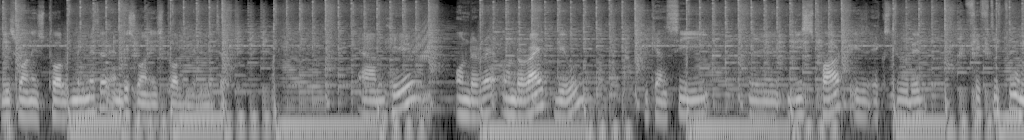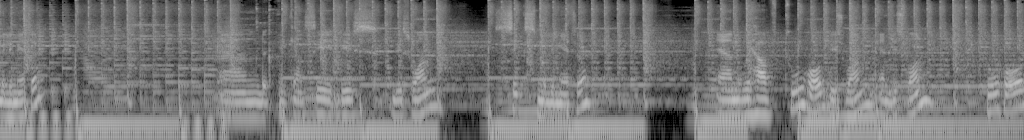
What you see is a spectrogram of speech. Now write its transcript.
This one is 12 millimeter and this one is 12 millimeter. And here on the on the right view you can see uh, this part is extruded 52 millimeter and you can see this this one 6 millimeter. And we have two hole this one and this one. Two hole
